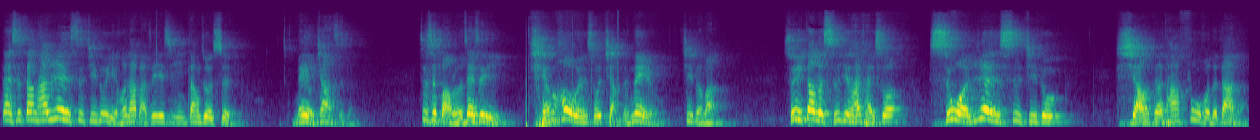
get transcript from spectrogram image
但是当他认识基督以后，他把这些事情当作是没有价值的。这是保罗在这里前后文所讲的内容，记得吗？所以到了十节他才说：“使我认识基督，晓得他复活的大能。”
